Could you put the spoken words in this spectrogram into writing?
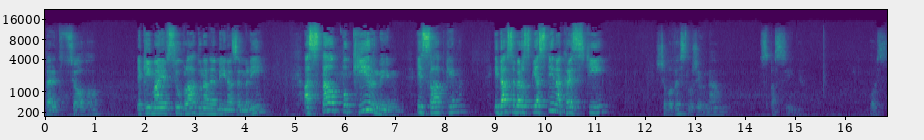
перед цього, який має всю владу на небі і на землі, а став покірним і слабким, і дав себе розп'ясти на хресті, щоб вислужив нам спасіння. Ось.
